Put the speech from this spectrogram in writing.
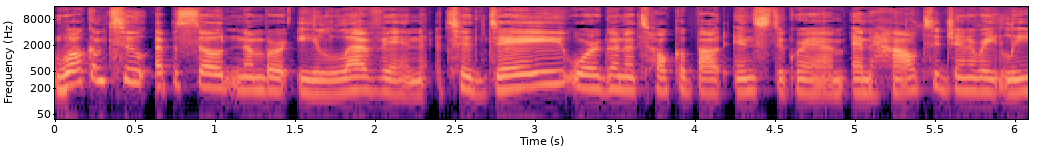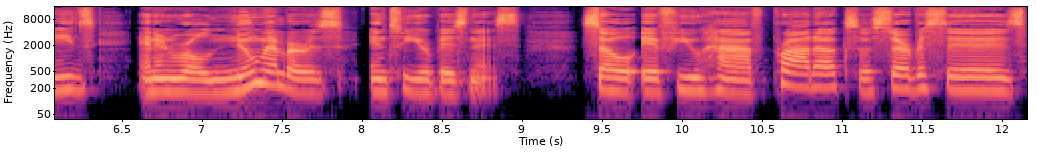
Welcome to episode number 11. Today, we're going to talk about Instagram and how to generate leads and enroll new members into your business. So, if you have products or services,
